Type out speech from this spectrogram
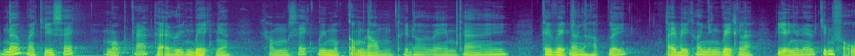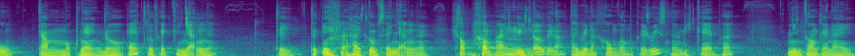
Nếu mà chỉ xét một cá thể riêng biệt nha không xét nguyên một cộng đồng thì đối với em cái cái việc đó là hợp lý. Tại vì có những việc là ví dụ như nếu chính phủ cầm một ngàn đô ép tôi phải nhận á thì tất nhiên là ai cũng sẽ nhận rồi không không ai từ ừ. chối cái đó tại vì nó không có một cái risk nào đi kèm hết. Nhưng còn cái này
